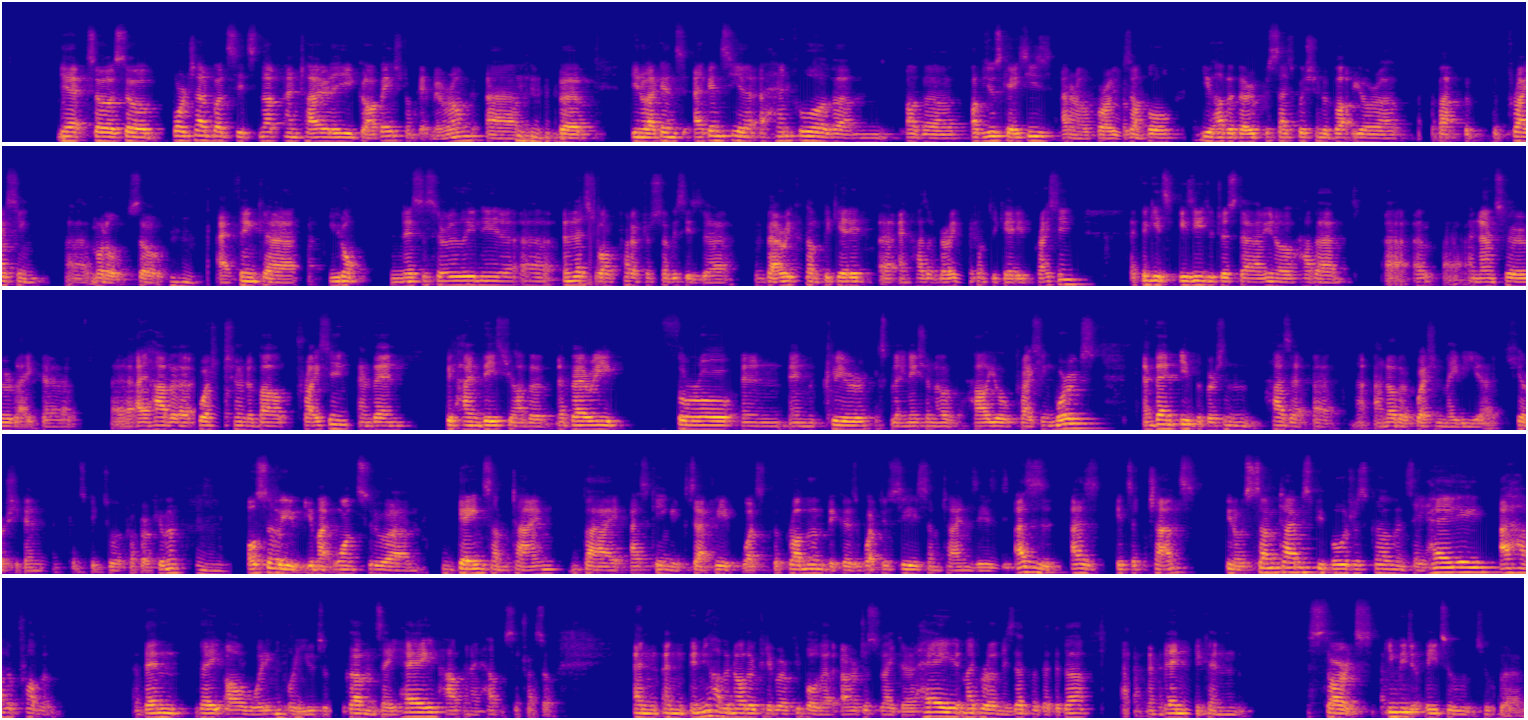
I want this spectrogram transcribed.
yeah, so so for chatbots, it's not entirely garbage. Don't get me wrong, um, but you know, I can I can see a, a handful of um, of uh, of use cases. I don't know. For example, you have a very precise question about your uh, about the, the pricing uh, model. So mm-hmm. I think uh, you don't necessarily need a, unless your product or service is uh, very complicated uh, and has a very complicated pricing. I think it's easy to just you know have a uh, an answer like uh, uh, I have a question about pricing, and then behind this you have a, a very thorough and, and clear explanation of how your pricing works. And then if the person has a, a another question, maybe uh, he or she can, can speak to a proper human. Mm-hmm. Also, you, you might want to um, gain some time by asking exactly what's the problem, because what you see sometimes is as as it's a chance you know, sometimes people just come and say, Hey, I have a problem. And then they are waiting for mm-hmm. you to come and say, Hey, how can I help, etc. So and and and you have another category of people that are just like, uh, Hey, my problem is that, da, da, da, da. and then you can start immediately to to uh,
